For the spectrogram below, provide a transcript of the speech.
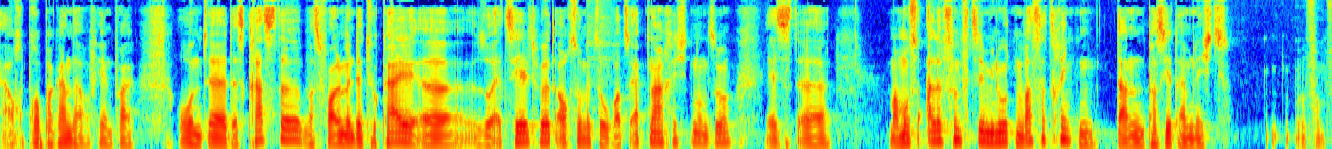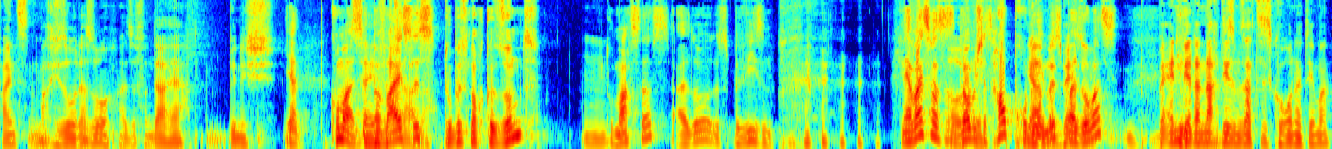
Ja, Auch Propaganda auf jeden Fall. Und äh, das Krasseste, was vor allem in der Türkei äh, so erzählt wird, auch so mit so WhatsApp-Nachrichten und so, ist, äh, man muss alle 15 Minuten Wasser trinken, dann passiert einem nichts. Vom Feinsten mache ich so oder so. Also von daher bin ich. Ja, guck mal, der Beweis ist, du bist noch gesund, Mhm. du machst das, also ist bewiesen. ja, weißt du, was, glaube ich, das Hauptproblem Ja, ist be- bei sowas? Beenden wir dann nach diesem Satz das Corona-Thema?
